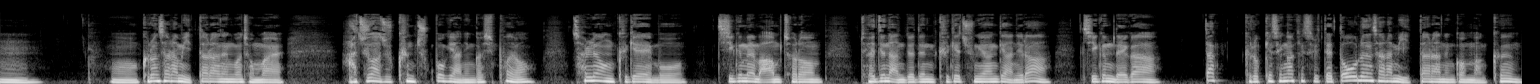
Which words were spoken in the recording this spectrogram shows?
음, 어, 그런 사람이 있다라는 건 정말 아주 아주 큰 축복이 아닌가 싶어요. 설령 그게 뭐, 지금의 마음처럼 되든 안 되든 그게 중요한 게 아니라 지금 내가 딱 그렇게 생각했을 때 떠오르는 사람이 있다라는 것만큼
